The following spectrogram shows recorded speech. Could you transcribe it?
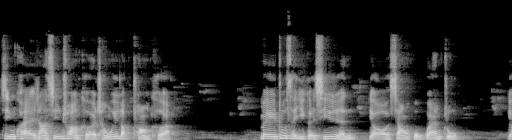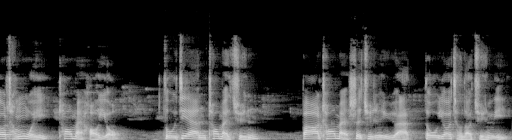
尽快让新创客成为老创客。每注册一个新人，要相互关注，要成为超买好友，组建超买群。把超买社区人员都邀请到群里，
